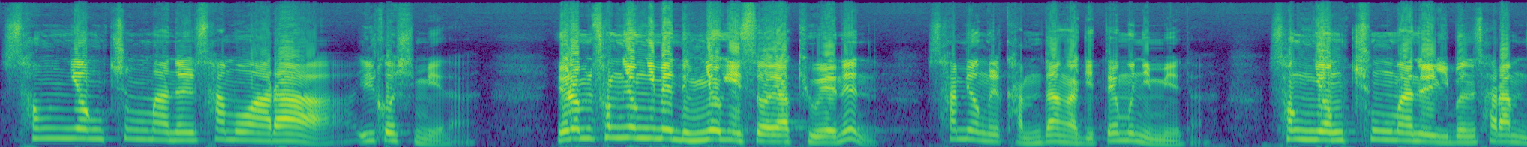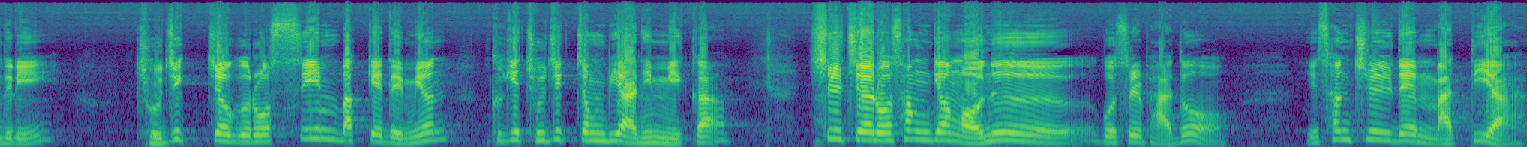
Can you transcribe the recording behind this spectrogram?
성령 충만을 사모하라 일 것입니다. 여러분 성령님의 능력이 있어야 교회는 사명을 감당하기 때문입니다. 성령 충만을 입은 사람들이 조직적으로 쓰임 받게 되면 그게 조직 정비 아닙니까? 실제로 성경 어느 곳을 봐도 이 선출된 마띠아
